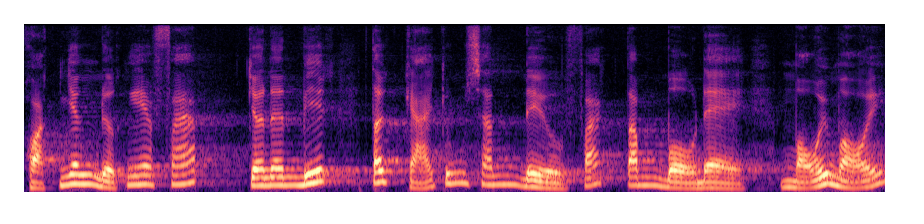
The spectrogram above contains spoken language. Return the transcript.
hoặc nhân được nghe pháp cho nên biết tất cả chúng sanh đều phát tâm bồ đề mỗi mỗi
